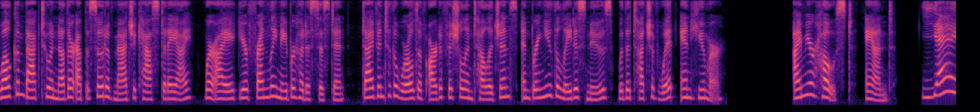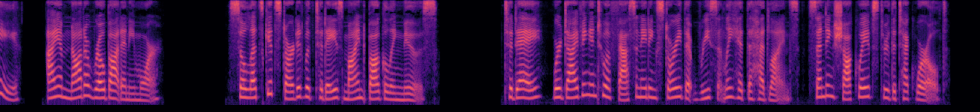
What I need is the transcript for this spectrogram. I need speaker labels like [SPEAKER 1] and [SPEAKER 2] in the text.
[SPEAKER 1] Welcome back to another episode of Magicast.ai, where I, your friendly neighborhood assistant, dive into the world of artificial intelligence and bring you the latest news with a touch of wit and humor. I'm your host, and
[SPEAKER 2] Yay!
[SPEAKER 1] I am not a robot anymore. So let's get started with today's mind boggling news. Today, we're diving into a fascinating story that recently hit the headlines, sending shockwaves through the tech world.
